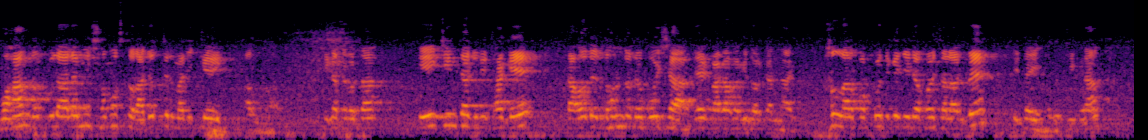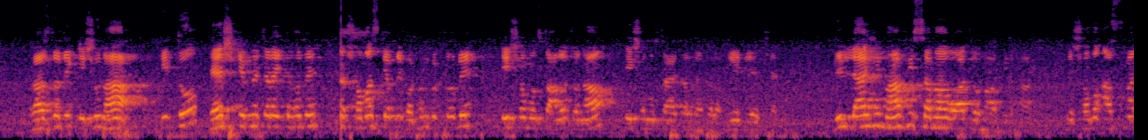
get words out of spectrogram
মহান রব্বুল আলমী সমস্ত রাজত্বের মালিককে আল্লাহ। ঠিক আছে কথা এই চিন্তা যদি থাকে, তাহলে দণ্ডনে পয়সা দেখ ভাগাভাগি দরকার নাই। আল্লাহর পক্ষ থেকে যেটা ফয়সালা আসবে, এটাই হবে, ঠিক না? রাজনৈতিক ইস্যু না, কিন্তু দেশ কেমনে চালাইতে হবে, সমাজ কেমনে গঠন করতে হবে, এই সমস্ত আলোচনা, এই সমস্ত আয়াত দিয়ে দিয়েছেন। লিল্লাহি মাহফিস সামাওয়াত ওয়া মাহফিল আরদ। যে সম আসমান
